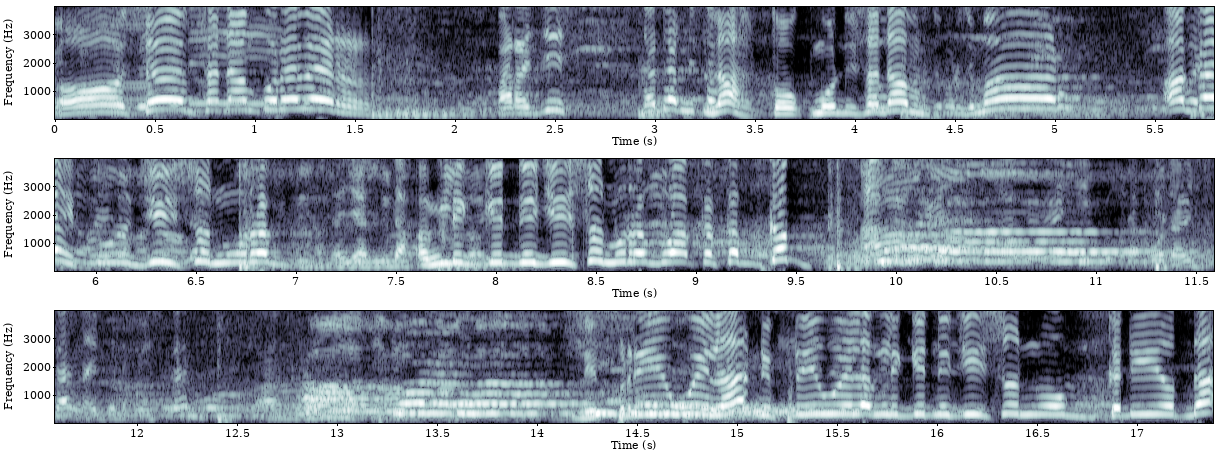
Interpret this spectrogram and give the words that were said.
Oh, save Sadam forever. Para Jis, sadam dito. Nah, tok mo ni Sadam. Jumar. Agay, to Jason Murag. Ang ligid ni Jason Murag wa kakabkab. Ni Freewheel ha, ni Freewheel ang ligid ni Jason og kadiyot da.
